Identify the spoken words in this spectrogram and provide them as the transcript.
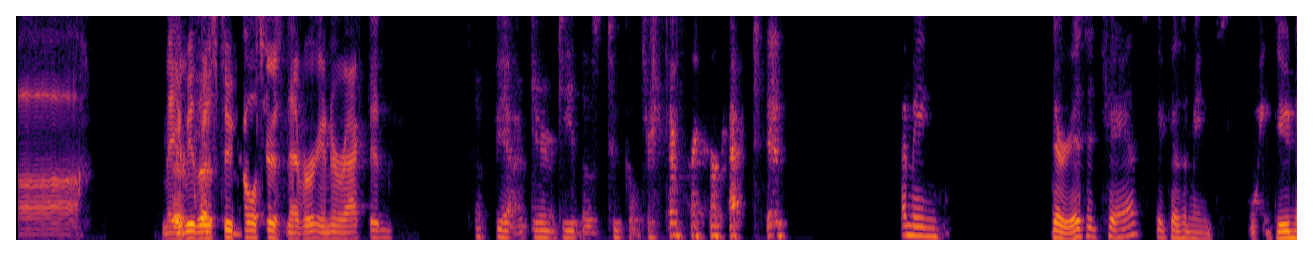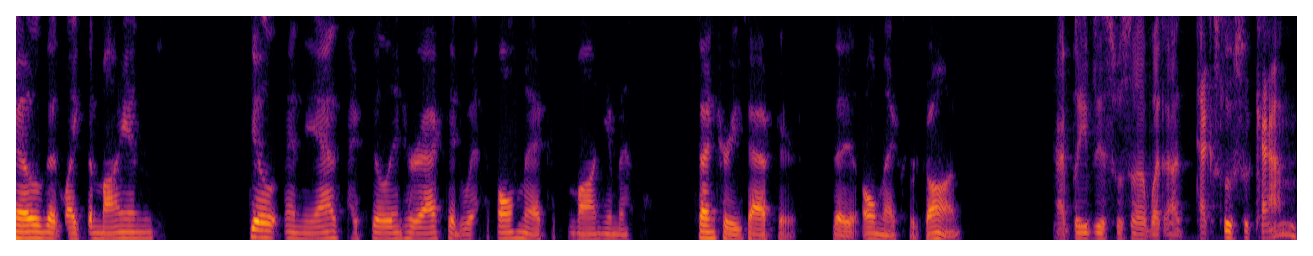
uh maybe Fair those two cultures never interacted. Yeah, guaranteed those two cultures never interacted. I mean, there is a chance because I mean we do know that like the Mayans still and the Aztecs still interacted with Olmec monuments centuries after the Olmecs were gone. I believe this was uh, what uh, Texlusucan.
